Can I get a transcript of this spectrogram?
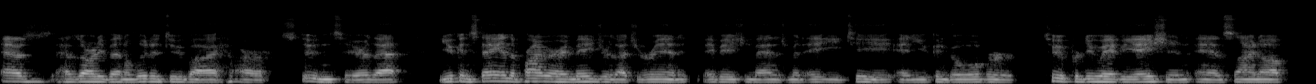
as has already been alluded to by our students here, that you can stay in the primary major that you're in, aviation management, AET, and you can go over to Purdue Aviation and sign up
